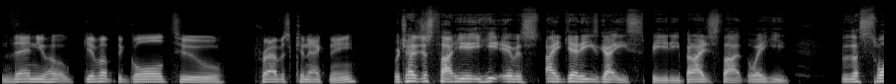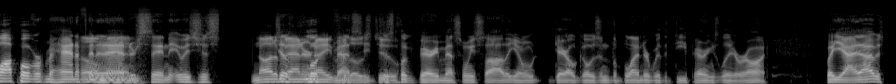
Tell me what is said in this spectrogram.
then you give up the goal to Travis Konecny. Which I just thought he he it was I get he's got he's speedy, but I just thought the way he the swap over from Hanifin Oh, and man. Anderson, it was just Not a banner night messy. for those two. Just looked very messy. when we saw you know Daryl goes into the blender with the deep pairings later on. But yeah, that was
